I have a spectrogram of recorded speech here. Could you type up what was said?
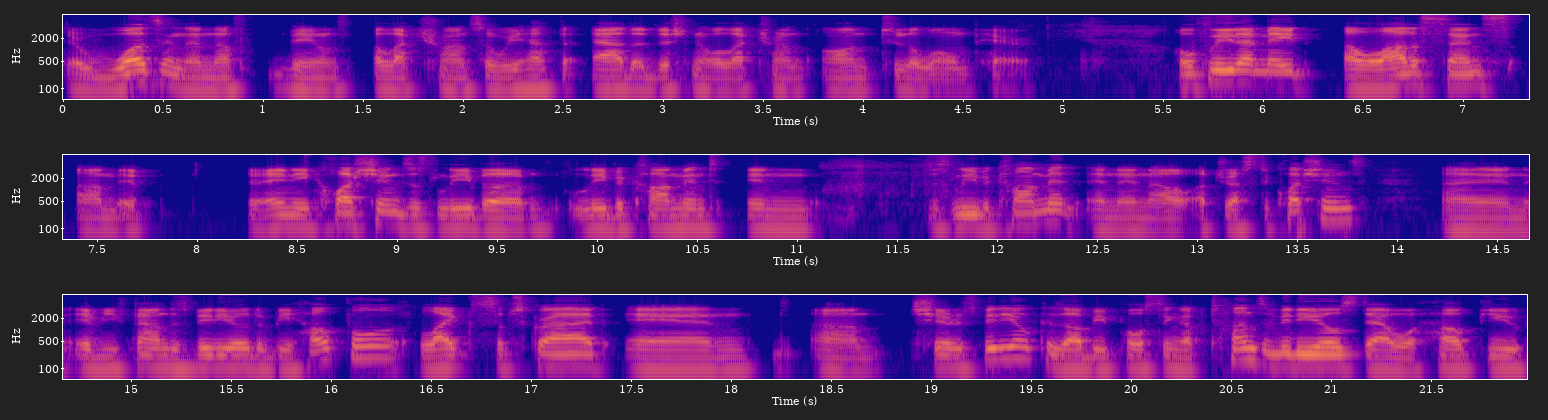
there wasn't enough valence electrons, so we have to add additional electrons onto the lone pair. Hopefully that made a lot of sense. Um, if any questions, just leave a leave a comment in just leave a comment and then I'll address the questions. And if you found this video to be helpful, like, subscribe, and um, share this video because I'll be posting up tons of videos that will help you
